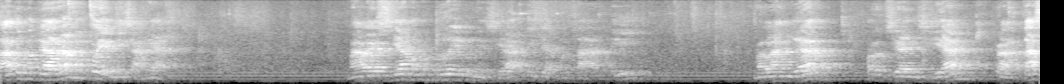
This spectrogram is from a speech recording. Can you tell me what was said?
Satu negara mengklaim misalnya Malaysia menuduh Indonesia tidak mentaati melanggar perjanjian batas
